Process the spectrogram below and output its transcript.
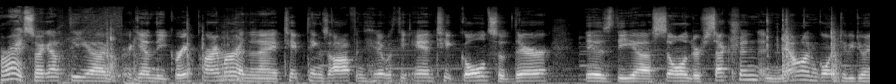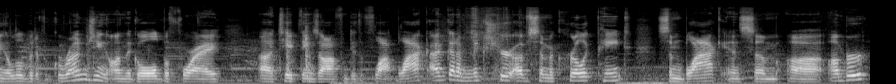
Alright, so I got the, uh, again, the grape primer, and then I taped things off and hit it with the antique gold, so there is the uh, cylinder section, and now I'm going to be doing a little bit of grunging on the gold before I uh, tape things off and do the flat black. I've got a mixture of some acrylic paint, some black, and some uh, umber,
